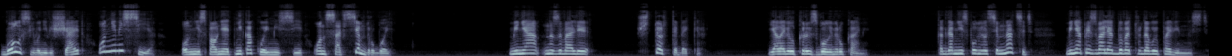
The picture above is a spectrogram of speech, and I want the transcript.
Голос его не вещает. Он не мессия. Он не исполняет никакой миссии. Он совсем другой. Меня называли Штёртебекер. Я ловил крыс голыми руками. Когда мне исполнилось семнадцать, меня призвали отбывать трудовую повинность.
